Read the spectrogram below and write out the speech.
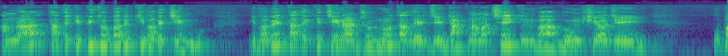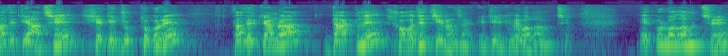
আমরা তাদেরকে পৃথকভাবে কীভাবে চিনব? এভাবে তাদেরকে চেনার জন্য তাদের যে ডাকনাম আছে কিংবা বংশীয় যেই উপাধিটি আছে সেটি যুক্ত করে তাদেরকে আমরা ডাকলে সহজে চেনা যায়। এটি এখানে বলা হচ্ছে। এরপর বলা হচ্ছে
